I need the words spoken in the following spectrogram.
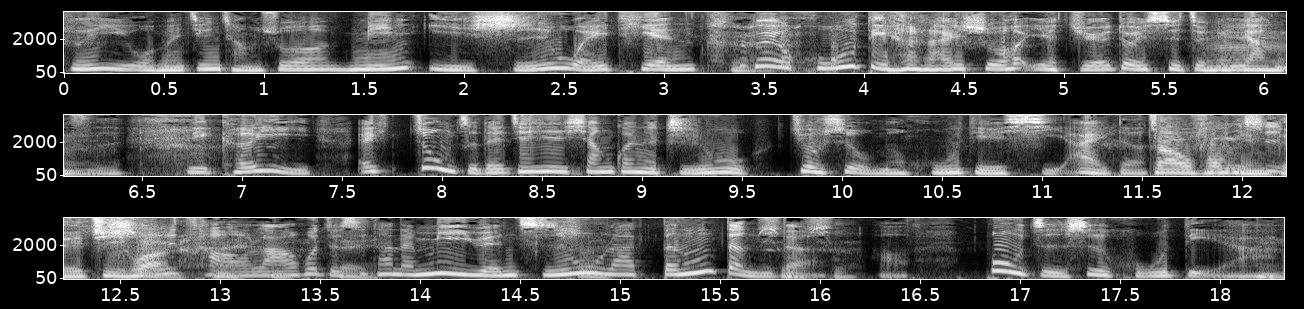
所以我们经常说“民以食为天”，对蝴蝶来说也绝对是这个样子。嗯你可以哎种植的这些相关的植物，就是我们蝴蝶喜爱的招蜂引蝶计划食草啦，嗯或者是它的蜜源植物啦等等的。好，不只是蝴蝶啊，嗯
